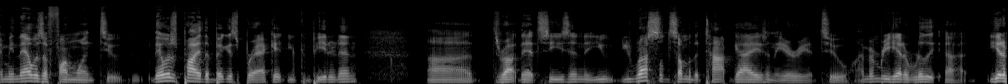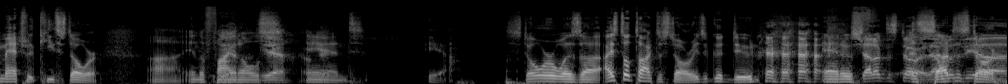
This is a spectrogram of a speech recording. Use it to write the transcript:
I mean that was a fun one too. That was probably the biggest bracket you competed in uh, throughout that season. And you you wrestled some of the top guys in the area too. I remember you had a really uh, you had a match with Keith Stower uh, in the finals. yeah, okay. and yeah. Stower was. Uh, I still talk to Stower. He's a good dude. And it was Shout out to Stower. That Shout out was to the, Stower. uh,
